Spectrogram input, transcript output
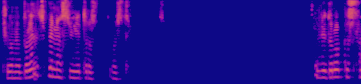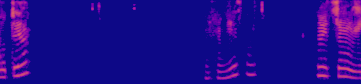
Чи вони, в принципі, на світ розпространяються? Відро кислоти. Механізм. Ну і це вже.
